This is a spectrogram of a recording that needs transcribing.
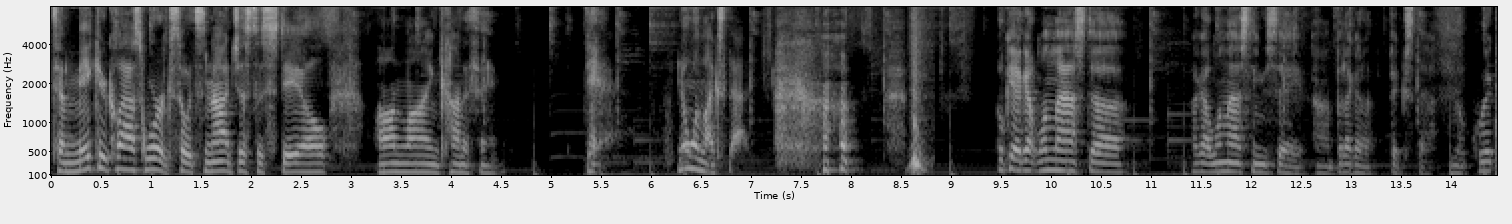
to make your class work so it's not just a stale online kind of thing. Yeah, no one likes that. okay, I got one last uh, I got one last thing to say, uh, but I gotta fix that real quick.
